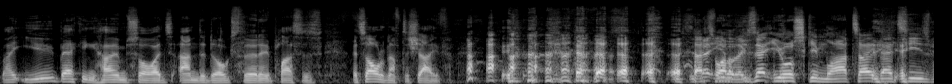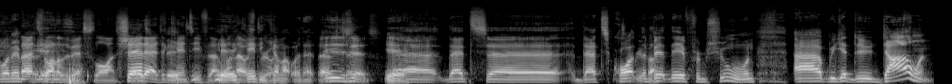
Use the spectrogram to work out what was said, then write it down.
Mate, you backing home sides underdogs 13 pluses, it's old enough to shave. That's one of the Is that your skim latte? That's his. Whatever. that's one of the best lines. Shout out to That's- Kenty for that yeah, one. That was Kenty come up with that. That was Is good. it? Yeah. Uh, that's uh, that's quite the ripper. bet there from Sean. Uh, we get to Darwin.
